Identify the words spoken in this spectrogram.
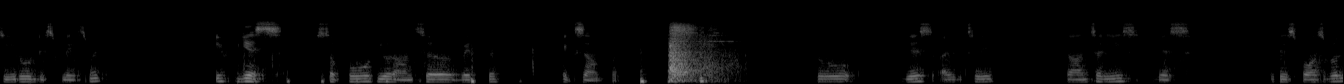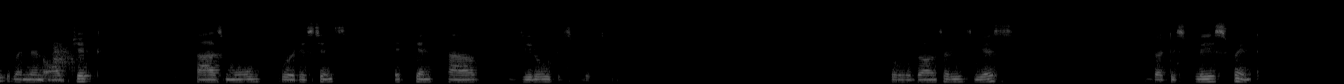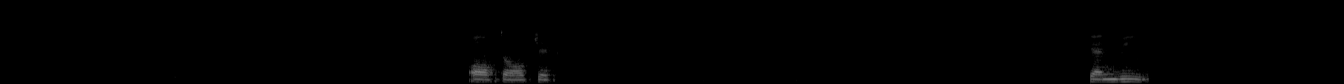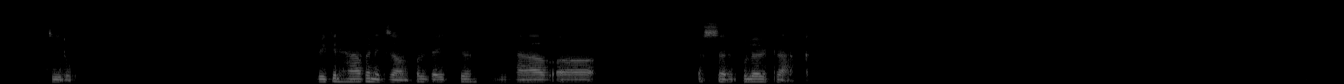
zero displacement? If yes, support your answer with example. So yes, I will say the answer is yes. It is possible when an object has moved through a distance, it can have zero displacement. So the answer is yes. The displacement of the object can be zero we can have an example like uh, we have a, a circular track.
